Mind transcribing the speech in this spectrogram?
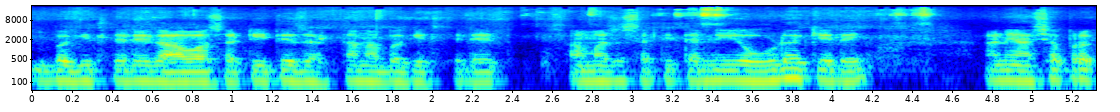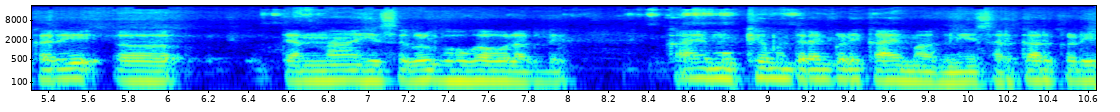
बघितलेले गावासाठी ते झटताना बघितलेले आहेत. समाजासाठी त्यांनी एवढं केलंय. आणि अशा प्रकारे अं, त्यांना हे सगळं भोगावं लागलंय. काय मुख्यमंत्र्यांकडे काय मागणी आहे? सरकारकडे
